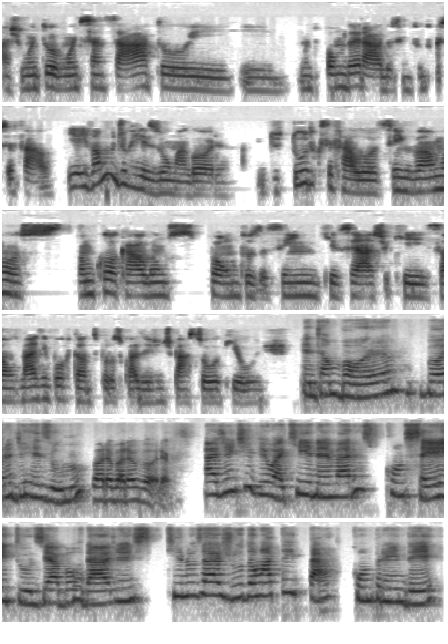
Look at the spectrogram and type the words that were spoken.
Acho muito, muito sensato e, e muito ponderado, assim, tudo que você fala. E aí, vamos de um resumo agora de tudo que você falou, assim, vamos, vamos colocar alguns pontos, assim, que você acha que são os mais importantes pelos quais a gente passou aqui hoje. Então, bora, bora de resumo. Bora, bora, bora. A gente viu aqui, né, vários conceitos e abordagens que nos ajudam a tentar compreender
